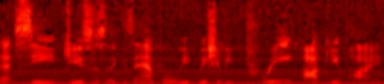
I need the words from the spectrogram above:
that see Jesus' example, we, we should be preoccupied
